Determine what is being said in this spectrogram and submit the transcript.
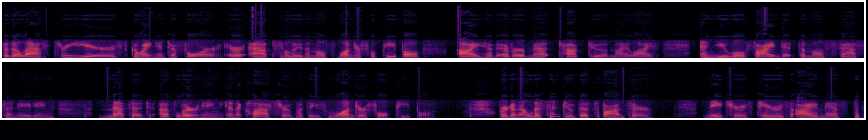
for the last three years, going into four, are absolutely the most wonderful people I have ever met, talked to in my life. And you will find it the most fascinating method of learning in a classroom with these wonderful people. We're going to listen to the sponsor, Nature's Tears Eye Mist,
